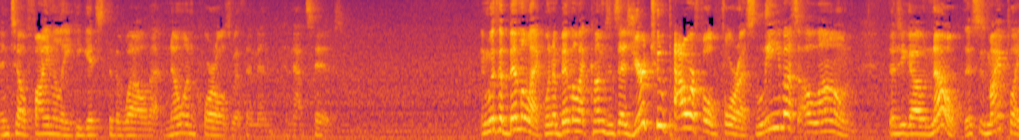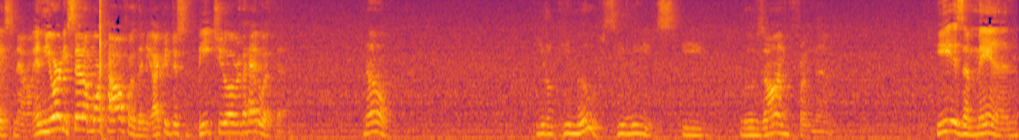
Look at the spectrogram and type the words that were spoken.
Until finally he gets to the well that no one quarrels with him, and, and that's his. And with Abimelech, when Abimelech comes and says, You're too powerful for us, leave us alone, does he go, No, this is my place now. And you already said I'm more powerful than you. I could just beat you over the head with it. No. He, he moves, he leaves, he moves on from them. He is a man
